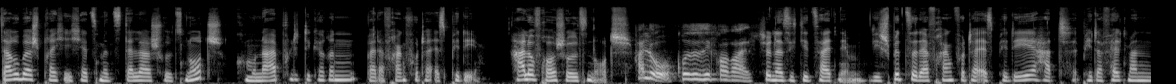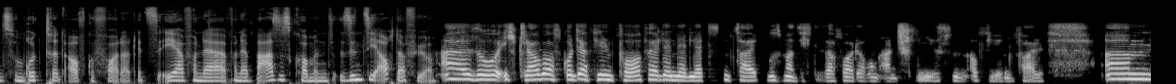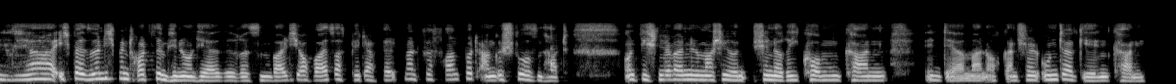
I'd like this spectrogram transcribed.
Darüber spreche ich jetzt mit Stella Schulz-Notsch, Kommunalpolitikerin bei der Frankfurter SPD. Hallo, Frau Schulz-Notsch. Hallo, grüße Sie, Frau Weiß. Schön, dass Sie sich die Zeit nehmen. Die Spitze der Frankfurter SPD hat Peter Feldmann zum Rücktritt aufgefordert. Jetzt eher von der, von der Basis kommend. Sind Sie auch dafür? Also ich glaube, aufgrund der vielen Vorfälle in der letzten Zeit muss man sich dieser Forderung anschließen, auf jeden Fall. Ähm, ja, ich persönlich bin trotzdem hin und her gerissen, weil ich auch weiß, was Peter Feldmann für Frankfurt angestoßen hat und wie schnell man in eine Maschinerie kommen kann, in der man auch ganz schnell untergehen kann.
